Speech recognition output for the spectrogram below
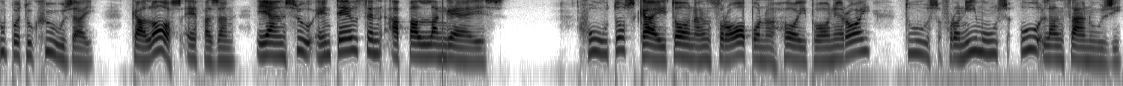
hupotuchusai καλός έφαζαν εάν σου εντεύθεν απαλλαγγέης. Χούτος καί των ανθρώπων χοϊπονεροί τους φρονίμους ου λανθάνουσι,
